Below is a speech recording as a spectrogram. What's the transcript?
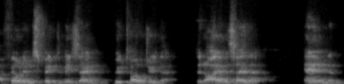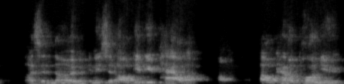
I felt him speak to me saying, Who told you that? Did I ever say that? And I said, No. And he said, I'll give you power. I'll come upon you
